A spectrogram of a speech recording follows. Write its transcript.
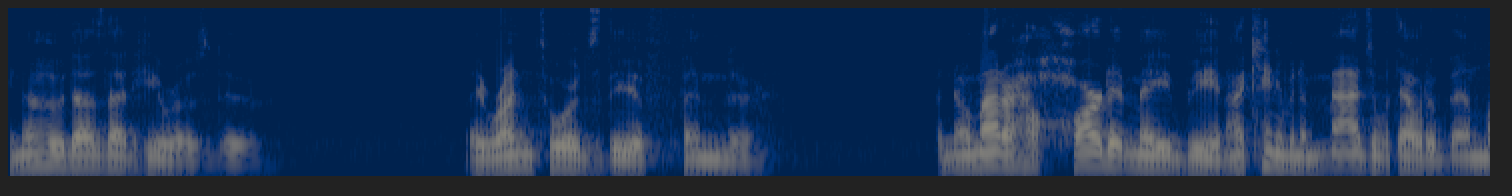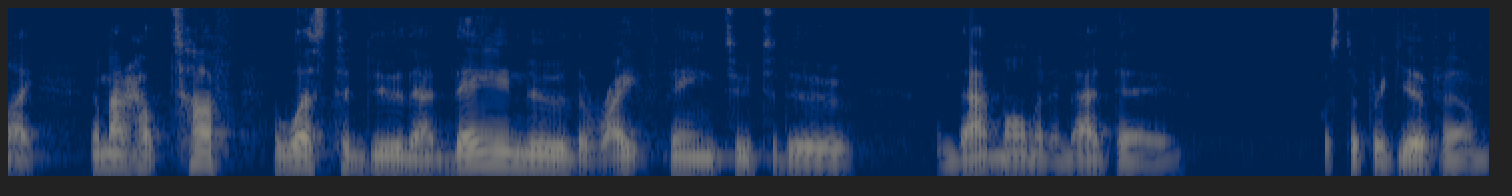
You know who does that? Heroes do. They run towards the offender. And no matter how hard it may be, and I can't even imagine what that would have been like, no matter how tough it was to do that, they knew the right thing to, to do on that moment and that day was to forgive him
